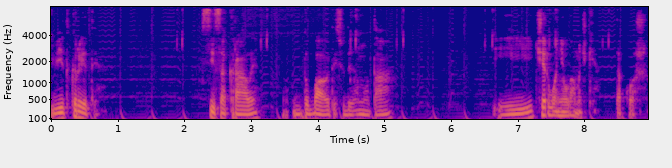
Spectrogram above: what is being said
Відкрити всі сакрали, додати сюди гнута. І червоні уламочки також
